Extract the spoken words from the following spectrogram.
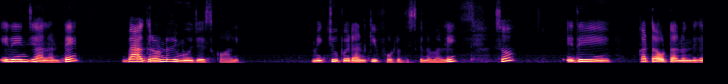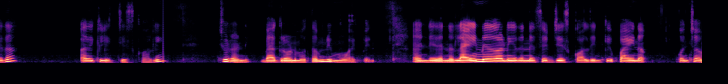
ఇది ఏం చేయాలంటే బ్యాక్గ్రౌండ్ రిమూవ్ చేసుకోవాలి. మీకు చూపించడానికి ఫోటో తీసుకున్నాం మళ్ళీ. సో ఇది కట్అవుట్ అని ఉంది కదా అది క్లిక్ చేసుకోవాలి. చూడండి బ్యాక్గ్రౌండ్ మొత్తం రిమూవ్ అయిపోయింది. అండ్ ఏదైనా లైన్ కానీ ఏదైనా సెట్ చేసుకోవాలి దీనికి పైన కొంచెం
